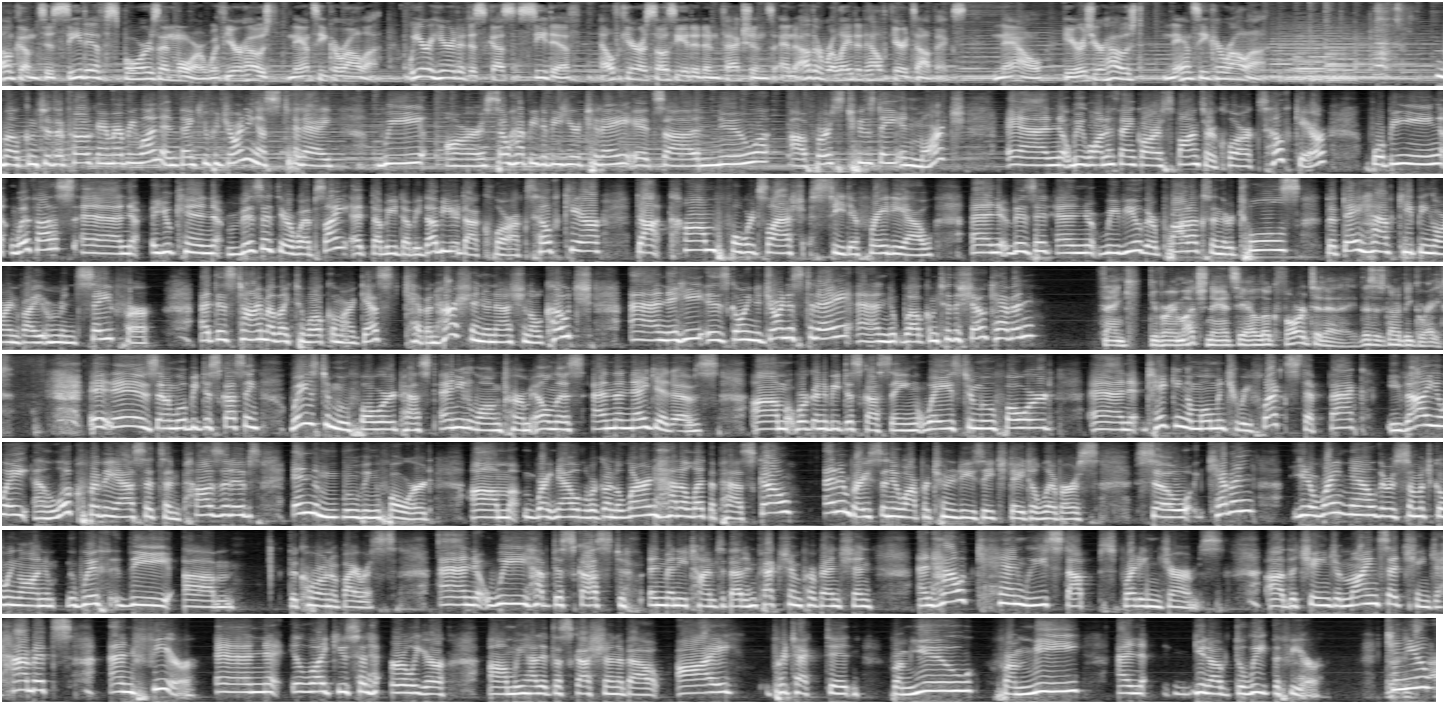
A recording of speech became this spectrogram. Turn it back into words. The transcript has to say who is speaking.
Speaker 1: Welcome to C. diff, spores, and more with your host, Nancy Caralla. We are here to discuss C. diff, healthcare associated infections, and other related healthcare topics. Now, here's your host, Nancy Caralla.
Speaker 2: Welcome to the program, everyone, and thank you for joining us today. We are so happy to be here today. It's a new uh, first Tuesday in March, and we want to thank our sponsor, Clorox Healthcare, for being with us. And you can visit their website at www.cloroxhealthcare.com forward slash C. radio and visit and review their products and their tools that they have keeping our environment safer. At this time, I'd like to welcome our guest, Kevin Hirsch, international coach, and he is going to join us today. And welcome to the show, Kevin.
Speaker 3: Thank you very much, Nancy. I look forward to today. This is going to be great.
Speaker 2: It is, and we'll be discussing ways to move forward past any long term illness and the negatives. Um, we're going to be discussing ways to move forward and taking a moment to reflect, step back, evaluate, and look for the assets and positives in the moving forward. Um, right now, we're going to learn how to let the past go and embrace the new opportunities each day delivers. So, Kevin, you know, right now there is so much going on with the um, the coronavirus, and we have discussed and many times about infection prevention and how can we stop spreading germs. Uh, the change of mindset, change of habits, and fear and like you said earlier, um, we had a discussion about I protected from you, from me, and you know, delete the fear. Can you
